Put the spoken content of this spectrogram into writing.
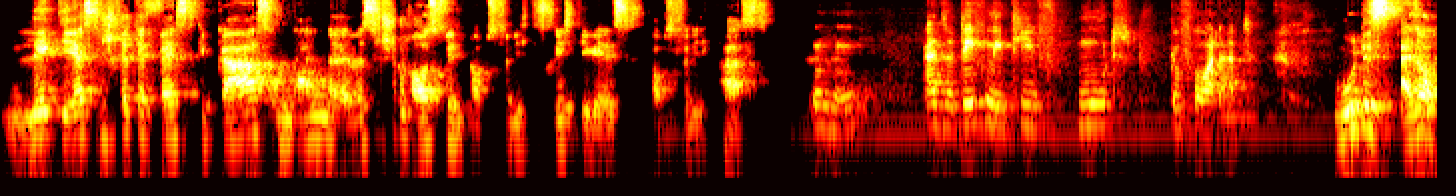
leg die ersten Schritte fest, gib Gas und dann äh, wirst du schon rausfinden, ob es für dich das Richtige ist, ob es für dich passt. Mhm. Also definitiv Mut gefordert. Mut ist, also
